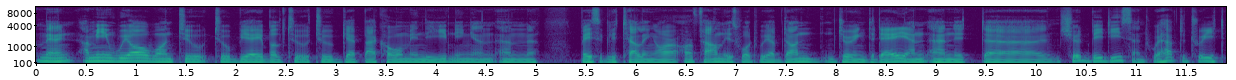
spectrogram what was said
I mean, I mean, we all want to to be able to to get back home in the evening and and uh, basically telling our, our families what we have done during the day, and and it uh, should be decent. We have to treat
